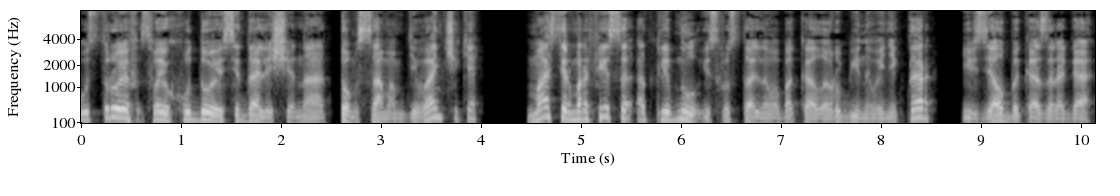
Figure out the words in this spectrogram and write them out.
Устроив свое худое седалище на том самом диванчике, мастер Морфеса отхлебнул из хрустального бокала рубиновый нектар и взял быка за рога.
